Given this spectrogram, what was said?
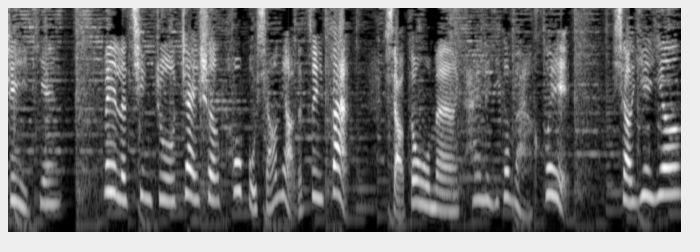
这一天，为了庆祝战胜偷捕小鸟的罪犯，小动物们开了一个晚会。小夜莺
